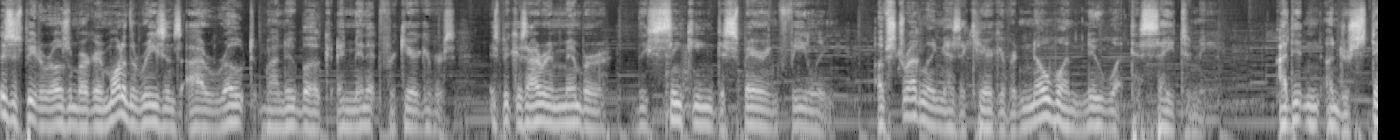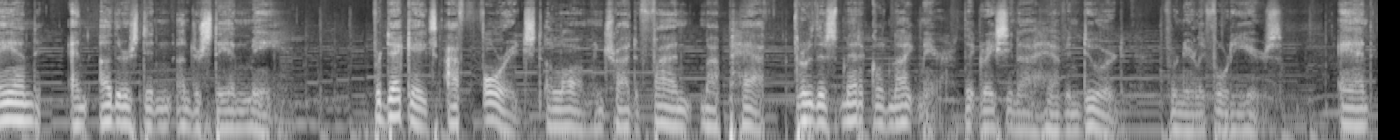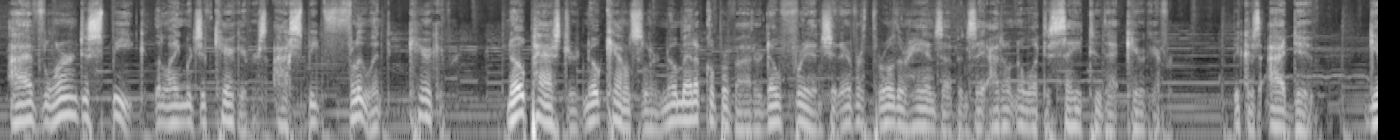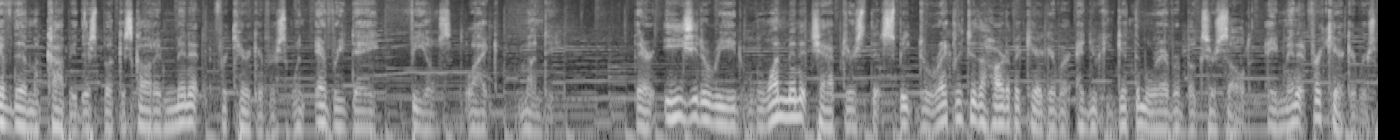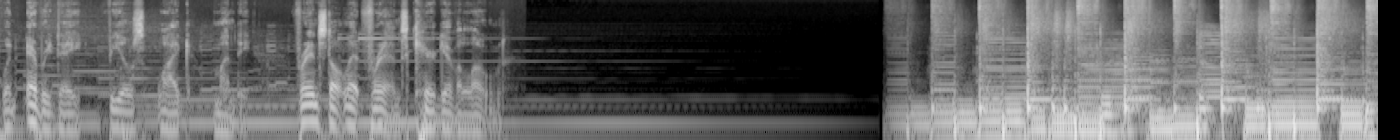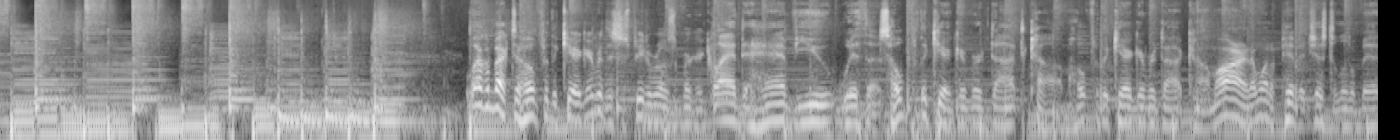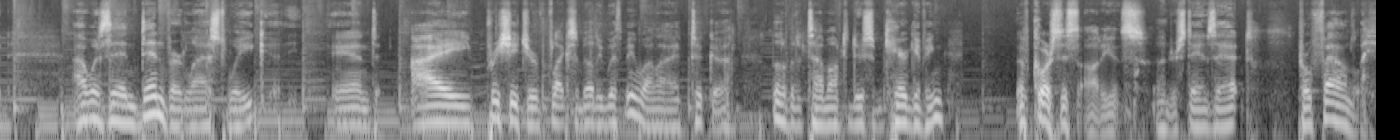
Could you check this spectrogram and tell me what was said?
This is Peter Rosenberger, and one of the reasons I wrote my new book, A Minute for Caregivers, is because I remember the sinking, despairing feeling of struggling as a caregiver. No one knew what to say to me. I didn't understand, and others didn't understand me. For decades, I foraged along and tried to find my path through this medical nightmare that Gracie and I have endured for nearly 40 years. And I've learned to speak the language of caregivers. I speak fluent caregiver. No pastor, no counselor, no medical provider, no friend should ever throw their hands up and say, I don't know what to say to that caregiver. Because I do. Give them a copy of this book. It's called A Minute for Caregivers When Every Day Feels Like Monday. They're easy to read, one minute chapters that speak directly to the heart of a caregiver, and you can get them wherever books are sold. A Minute for Caregivers When Every Day Feels Like Monday. Friends don't let friends caregive alone. Welcome back to Hope for the Caregiver. This is Peter Rosenberger. Glad to have you with us. HopeForTheCaregiver.com. HopeForTheCaregiver.com. All right, I want to pivot just a little bit. I was in Denver last week, and I appreciate your flexibility with me while I took a little bit of time off to do some caregiving. Of course, this audience understands that profoundly.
